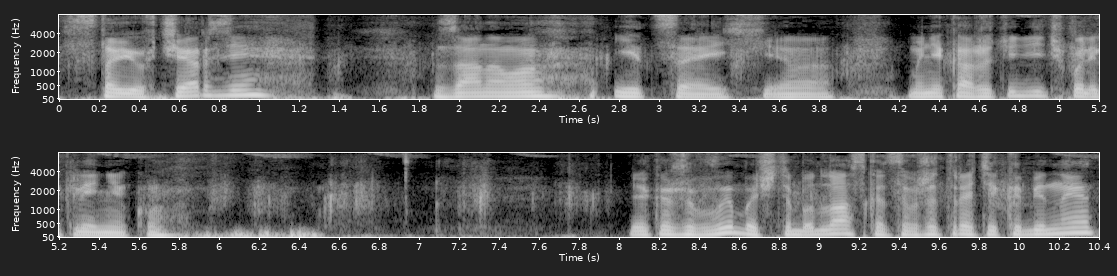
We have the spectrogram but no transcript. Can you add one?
Стою в черзі заново і цей. е, Мені кажуть, ідіть в поліклініку. Я кажу, вибачте, будь ласка, це вже третій кабінет,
